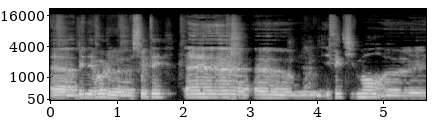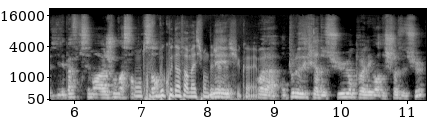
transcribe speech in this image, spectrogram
Euh, bénévole euh, souhaité. Euh, euh, effectivement, il n'est pas forcément à jour à 100%. On trouve beaucoup d'informations déjà dessus quand même. Voilà, on peut nous écrire dessus, on peut aller voir des choses dessus.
